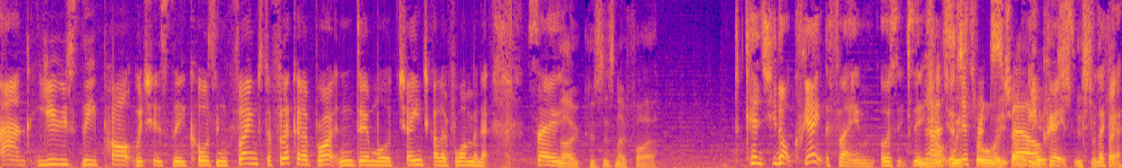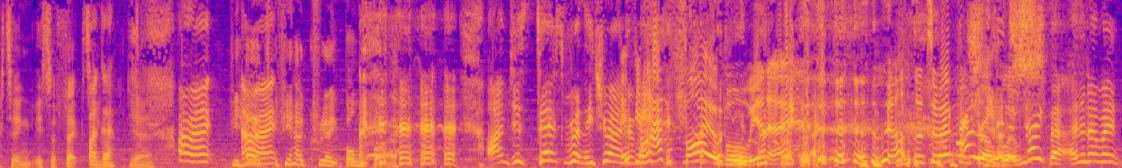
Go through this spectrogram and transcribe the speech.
and use the part which is the causing flames to flicker, brighten, dim, or change color for one minute? So No, because there's no fire. can she not create the flame, or is it literally No, it's a just different spell. It creates It's, it's affecting. It's affecting. Bugger. Yeah. All right, If you had right. if you had create bonfire, I'm just desperately trying If to. you had fireball, you know, the answer to every problem. take that, and then I went,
